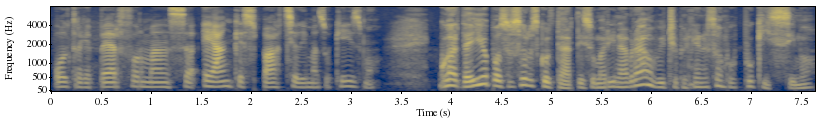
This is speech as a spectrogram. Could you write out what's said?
oltre che performance, è anche spazio di masochismo. Guarda, io posso solo ascoltarti su Marina Abramovic perché ne so po- pochissimo.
